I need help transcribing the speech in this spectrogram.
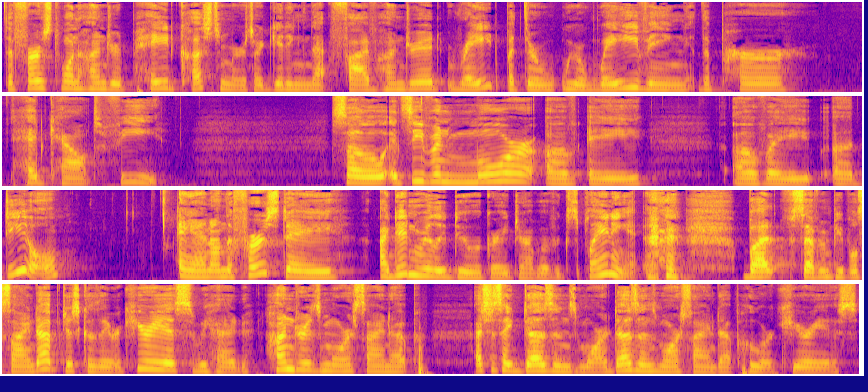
the first 100 paid customers are getting that 500 rate, but they're we're waiving the per headcount fee. So it's even more of a of a, a deal. And on the first day, I didn't really do a great job of explaining it, but seven people signed up just because they were curious. We had hundreds more sign up. I should say dozens more, dozens more signed up who were curious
